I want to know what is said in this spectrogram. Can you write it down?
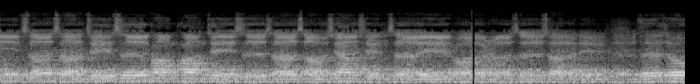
异色，色即是空，空即是色，受想行识亦空。利子，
